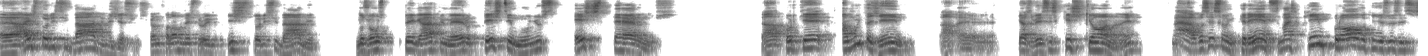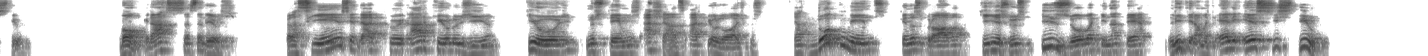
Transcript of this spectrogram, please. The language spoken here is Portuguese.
é, a historicidade de Jesus. Quando falamos de historicidade, nós vamos pegar primeiro testemunhos externos, tá? Porque há muita gente tá? é, que às vezes questiona, né? Ah, vocês são crentes, mas quem prova que Jesus existiu? Bom, graças a Deus, pela ciência da arqueologia, que hoje nós temos achados arqueológicos, já documentos que nos provam que Jesus pisou aqui na terra, literalmente. Ele existiu.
